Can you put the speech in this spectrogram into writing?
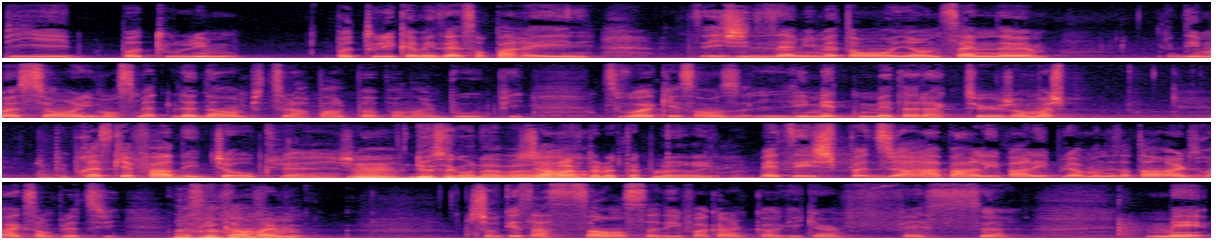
puis pas tous les pas tous les comédiens sont pareils. J'ai des amis, mettons, ils ont une scène d'émotion, ils vont se mettre dedans, puis tu leur parles pas pendant un bout, puis tu vois qu'elles sont limite méthode acteur. Genre, moi, je, je peux presque faire des jokes, là. Genre. Deux secondes avant. Genre- Avant de te mettre à pleurer. Mais tu sais, je suis pas du genre à parler, parler, puis là, on attend un, trois actions, puis là, tu. Parce que quand même. Je trouve que ça se sent, ça, des fois, quand, quand quelqu'un fait ça. Mais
